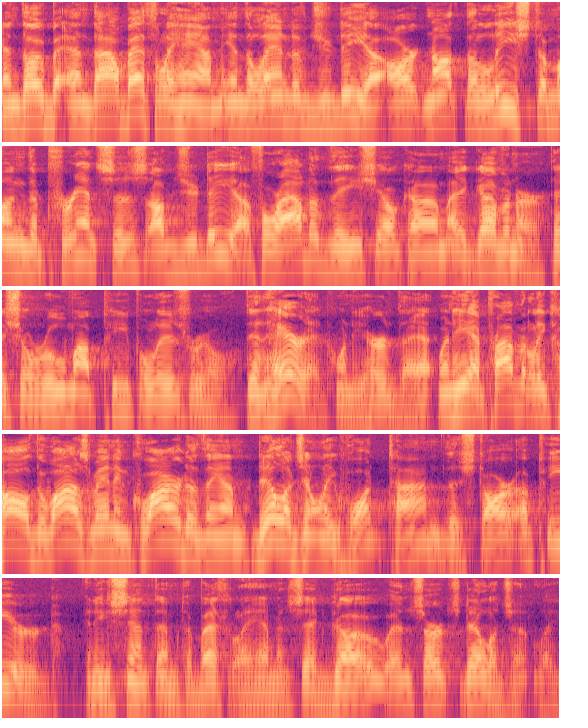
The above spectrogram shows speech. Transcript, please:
And, though, and thou, Bethlehem, in the land of Judea, art not the least among the princes of Judea, for out of thee shall come a governor that shall rule my people Israel. Then Herod, when he heard that, when he had privately called the wise men, inquired of them diligently what time the star appeared. And he sent them to Bethlehem and said, Go and search diligently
